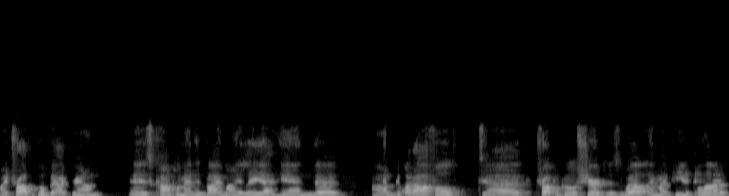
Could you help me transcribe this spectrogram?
my tropical background is complemented by my Leia and uh, uh, god awful uh, tropical shirt as well, and my pina colada.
